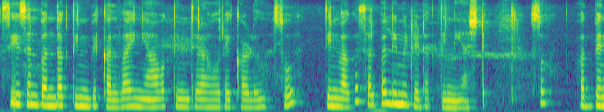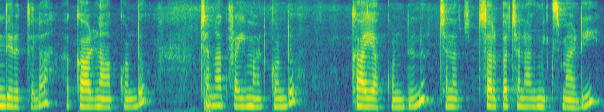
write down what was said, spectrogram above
ಸೀಸನ್ ಬಂದಾಗ ತಿನ್ನಬೇಕಲ್ವ ಇನ್ನು ಯಾವಾಗ ತಿಂತೀರಾ ಅವರೆಕಾಳು? ಸೊ, ತಿನ್ನುವಾಗ ಸ್ವಲ್ಪ ಲಿಮಿಟೆಡಾಗಿ ತಿನ್ನಿ ಅಷ್ಟೆ. ಸೊ, ಅದು ಬೆಂದಿರುತ್ತಲ್ಲ, ಆ ಕಾಳನ್ನ ಹಾಕ್ಕೊಂಡು ಚೆನ್ನಾಗಿ ಫ್ರೈ ಮಾಡಿಕೊಂಡು, ಕಾಯಿ ಹಾಕ್ಕೊಂಡು ಚೆನ್ನಾಗಿ, ಸ್ವಲ್ಪ ಚೆನ್ನಾಗಿ ಮಿಕ್ಸ್ ಮಾಡಿ.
